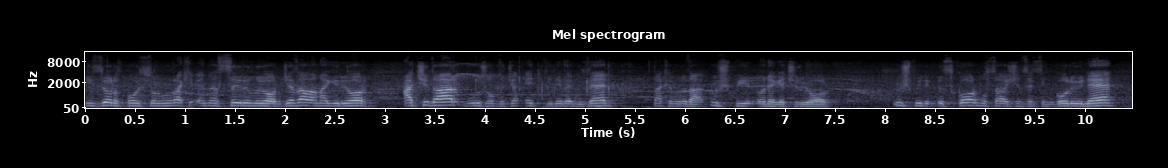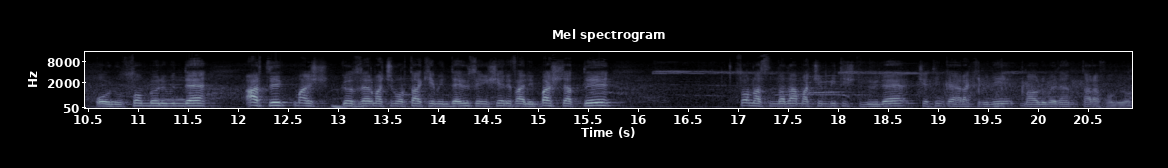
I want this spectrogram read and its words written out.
izliyoruz pozisyonunu rakiplerinden sıyrılıyor. Ceza alana giriyor. Açı dar. Vuruş oldukça etkili ve güzel. Takımını da 3-1 öne geçiriyor. 3-1'lik skor Mustafa Yaşınses'in golüyle oyunun son bölümünde. Artık maç gözler maçın orta hakeminde Hüseyin Şerif Ali başlattı. Sonrasında da maçın bitiş düdüğüyle Çetinkaya rakibini mağlup eden taraf oluyor.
